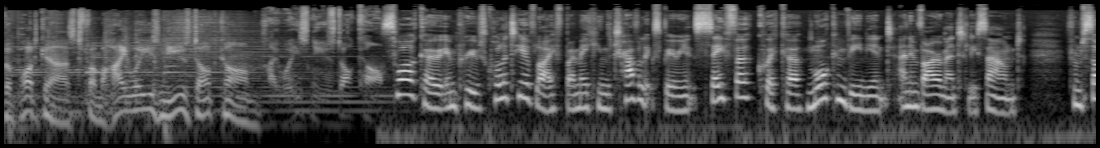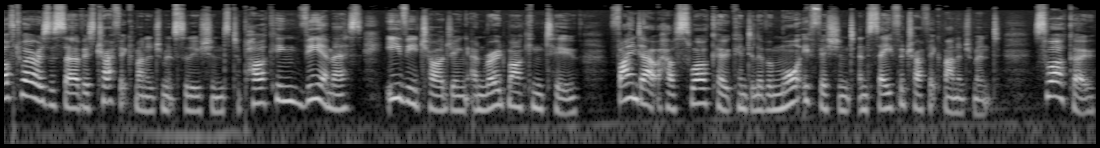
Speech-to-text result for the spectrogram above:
the podcast from highwaysnews.com. Highwaysnews.com. Swarco improves quality of life by making the travel experience safer, quicker, more convenient, and environmentally sound. From software as a service traffic management solutions to parking, VMS, EV charging, and road marking too, find out how Swarco can deliver more efficient and safer traffic management. Swarco,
